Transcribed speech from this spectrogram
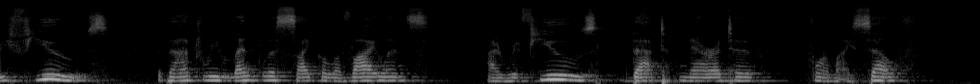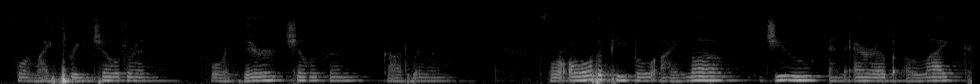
refuse that relentless cycle of violence I refuse that narrative for myself, for my three children, for their children, God willing, for all the people I love, Jew and Arab alike.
